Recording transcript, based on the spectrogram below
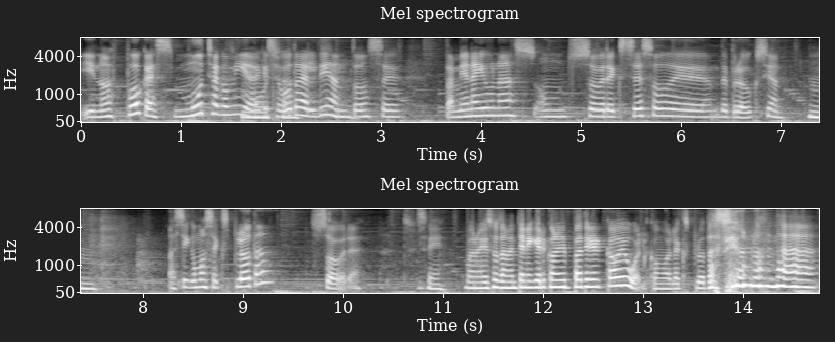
Y no es poca, es mucha comida que se bota al día. Entonces, también hay unas, un sobreexceso de, de producción. Mm, Así como se explota, sobra. sí. Bueno, y eso también tiene que ver con el patriarcado igual, como la explotación onda.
